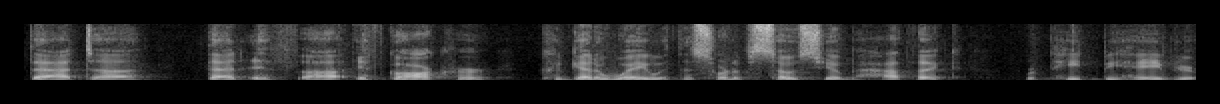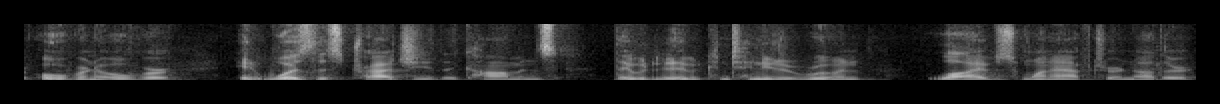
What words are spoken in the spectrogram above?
that, uh, that if, uh, if Gawker could get away with this sort of sociopathic repeat behavior over and over. It was this tragedy of the commons. They would, they would continue to ruin lives one after another.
